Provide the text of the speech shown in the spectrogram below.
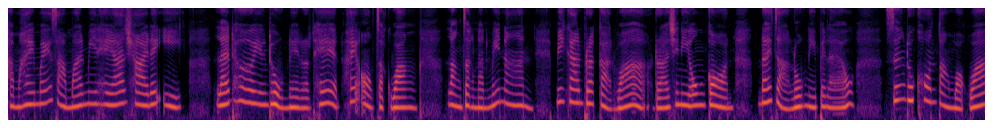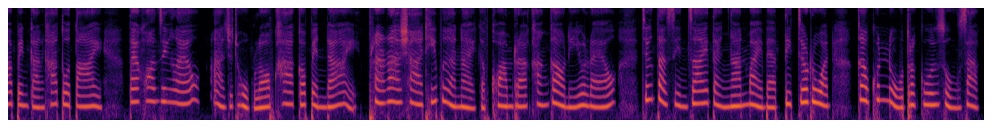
ทำให้ไม่สามารถมีทายาทชายได้อีก และเธอยังถูกเนรเทศให้ออกจากวัง หลังจากนั้นไม่นาน มีการประกาศว่าราชินีองค์กรได้จากโลกนี้ไปแล้ว ซึ่งทุกคนต่างบอกว่าเป็นการฆ่าตัวตาย แต่ความจริงแล้วอาจจะถูกลอบฆ่าก็เป็นได้ พระราชาที่เบื่อหน่ายกับความรักครั้งเก่านี้อยู่แล้ว จึงตัดสินใจแต่งงานใหม่แบบติดจรวดกับคุณหนูตระกูลสูงศักดิ์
